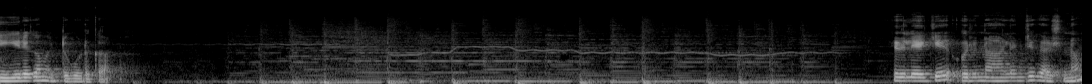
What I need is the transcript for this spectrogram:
ജീരകം ഇട്ട് കൊടുക്കുക. ഇതിലേക്ക് ഒരു നാലഞ്ച് കഷ്ണം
